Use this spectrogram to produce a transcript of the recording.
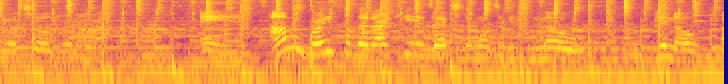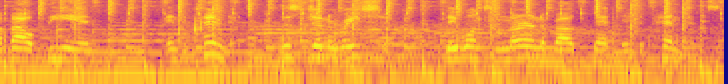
your children are. And I'm grateful that our kids actually want to get to know, you know, about being independent. This generation, they want to learn about that independence.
